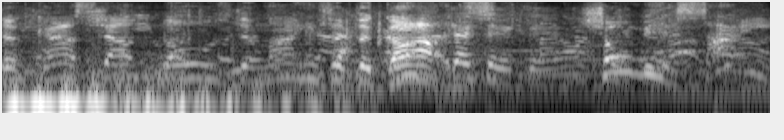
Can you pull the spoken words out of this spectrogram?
The cast out knows the minds of the gods. Show me a sign.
